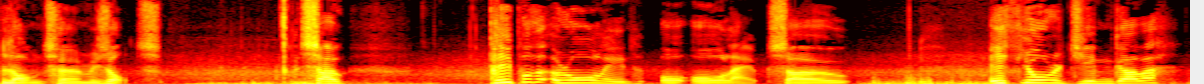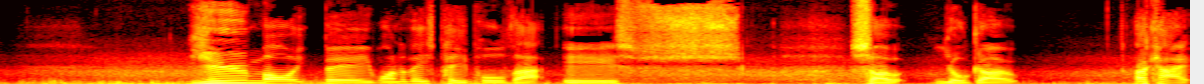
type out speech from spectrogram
long term results. So, people that are all in or all out. So, if you're a gym goer, you might be one of these people that is so you'll go, okay,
